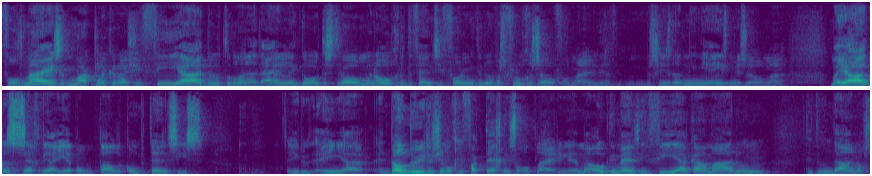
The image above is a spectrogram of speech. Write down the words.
Volgens mij is het makkelijker als je vier jaar doet om dan uiteindelijk door te stromen en hogere defensievorming te doen. Dat was vroeger zo voor mij. Misschien is dat nu niet eens meer zo, maar... Maar ja, dat ze zeggen, ja, je hebt al bepaalde competenties. En je doet één jaar. En dan doe je dus nog je vaktechnische opleiding. Hè? Maar ook die mensen die vier jaar KMA doen, die doen daar nog,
